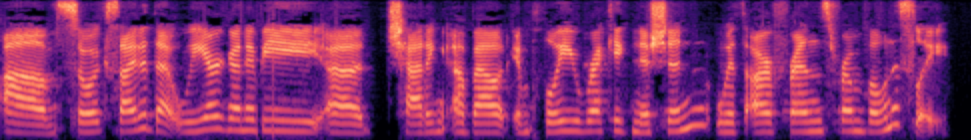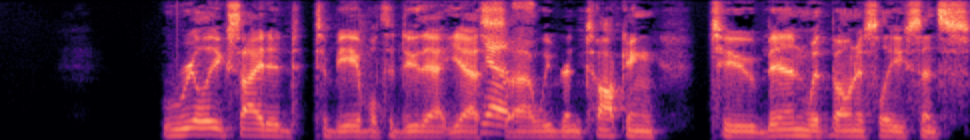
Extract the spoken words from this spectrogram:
um, so excited that we are going to be uh, chatting about employee recognition with our friends from Bonusly. Really excited to be able to do that. Yes, yes. Uh, we've been talking to Ben with Bonusly since,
